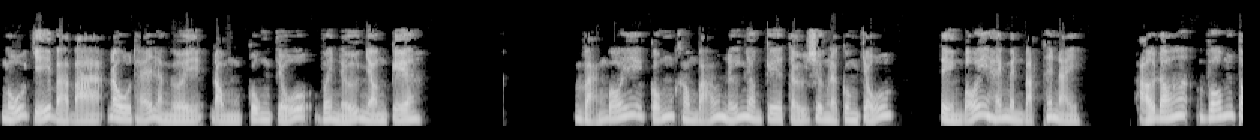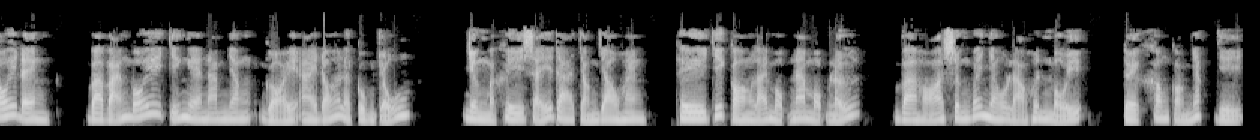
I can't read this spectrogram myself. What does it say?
ngũ chỉ bà bà đâu thể là người đồng cung chủ với nữ nhân kia. Vạn bối cũng không bảo nữ nhân kia tự xưng là cung chủ, tiền bối hãy minh bạch thế này. Ở đó vốn tối đen và vãn bối chỉ nghe nam nhân gọi ai đó là cung chủ. Nhưng mà khi xảy ra trận giao hoang thì chỉ còn lại một nam một nữ và họ xưng với nhau là huynh muội, tuyệt không còn nhắc gì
